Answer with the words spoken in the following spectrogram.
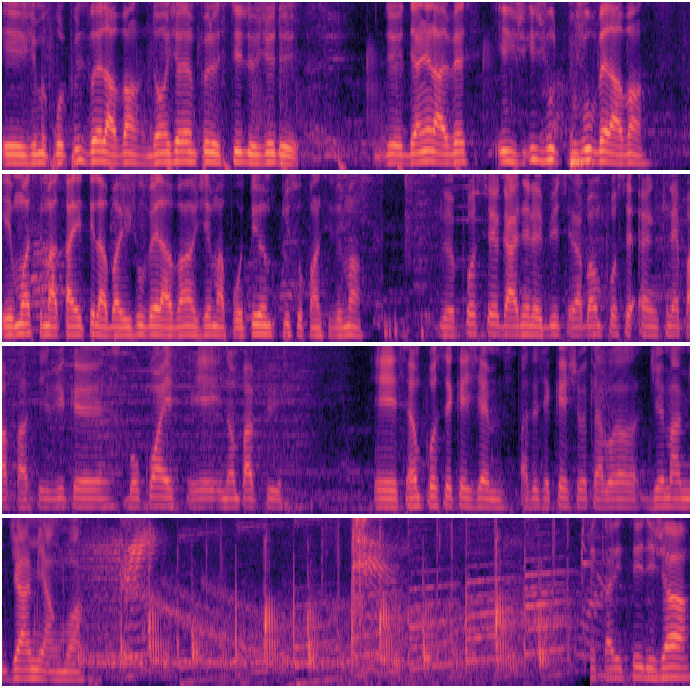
et je me propulse vers l'avant. Donc j'ai un peu le style de jeu de, de Daniel Alves. Il, il joue toujours vers l'avant. Et moi, c'est ma qualité là-bas. Je joue vers l'avant. J'aime apporter un plus offensivement. Le poste gardien le but, c'est d'abord un poste 1 qui n'est pas facile vu que beaucoup ont essayé et n'ont pas pu. Et c'est un poste que j'aime parce que c'est quelque chose que Dieu a mis en moi. Les qualités, déjà,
